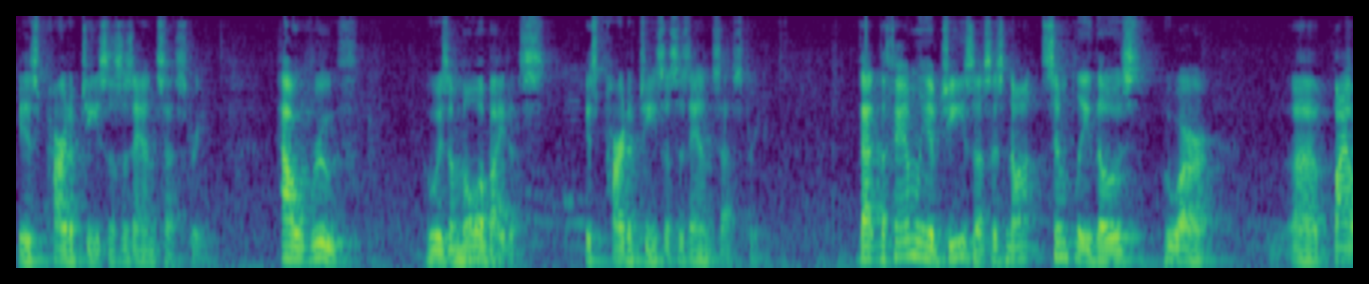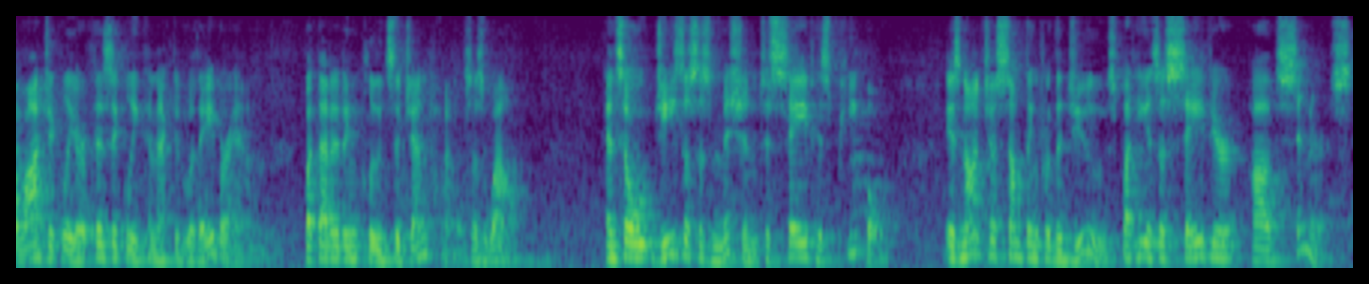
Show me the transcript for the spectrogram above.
is part of Jesus' ancestry. How Ruth, who is a Moabitess, is part of Jesus' ancestry. That the family of Jesus is not simply those who are uh, biologically or physically connected with Abraham, but that it includes the Gentiles as well. And so Jesus' mission to save his people is not just something for the Jews, but he is a savior of sinners,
